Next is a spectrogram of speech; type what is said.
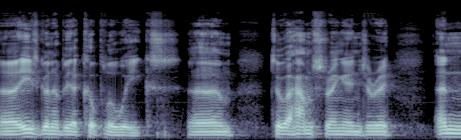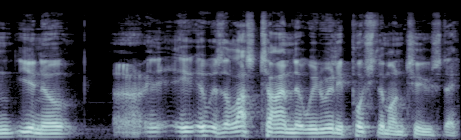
Uh, he's going to be a couple of weeks um, to a hamstring injury, and you know, uh, it, it, was the last time that we really pushed them on Tuesday.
